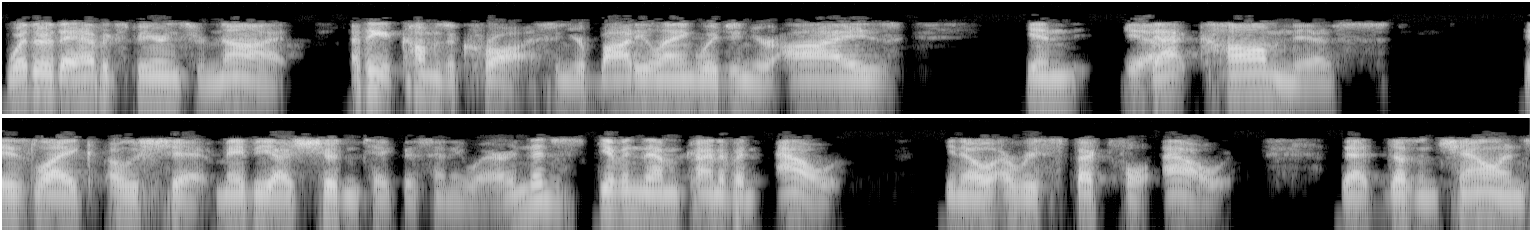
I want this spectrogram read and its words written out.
whether they have experience or not, I think it comes across in your body language in your eyes in yeah. that calmness is like, oh shit, maybe I shouldn't take this anywhere. And then just giving them kind of an out, you know, a respectful out that doesn't challenge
